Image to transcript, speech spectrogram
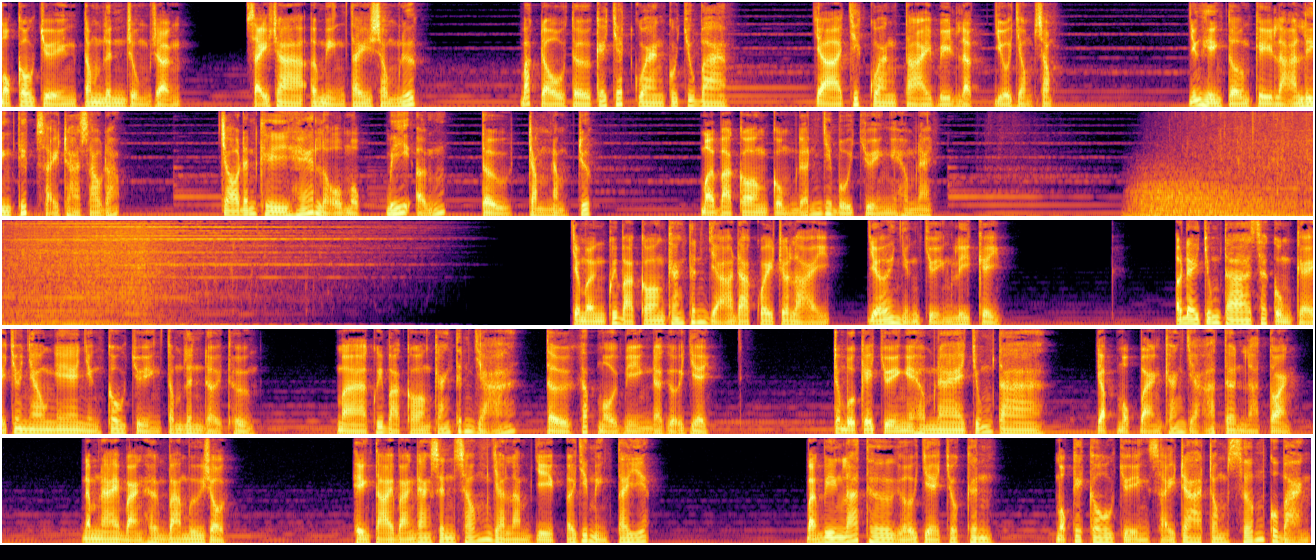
Một câu chuyện tâm linh rùng rợn Xảy ra ở miền Tây sông nước, Bắt đầu từ cái chết quan của chú ba Và chiếc quan tài bị lật giữa dòng sông. Những hiện tượng kỳ lạ liên tiếp xảy ra sau đó, Cho đến khi hé lộ một bí ẩn từ trăm năm trước. Mời bà con cùng đến với buổi chuyện ngày hôm nay. Chào mừng quý bà con khán thính giả đã quay trở lại với những chuyện ly kỳ. Ở đây chúng ta sẽ cùng kể cho nhau nghe những câu chuyện tâm linh đời thường mà quý bà con khán thính giả từ khắp mọi miền đã gửi về. Trong buổi kể chuyện ngày hôm nay, chúng ta gặp một bạn khán giả tên là Toàn. Năm nay bạn hơn 30 rồi. Hiện tại bạn đang sinh sống và làm việc ở dưới miền Tây á bạn biên lá thư gửi về cho Kinh Một cái câu chuyện xảy ra trong xóm của bạn.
